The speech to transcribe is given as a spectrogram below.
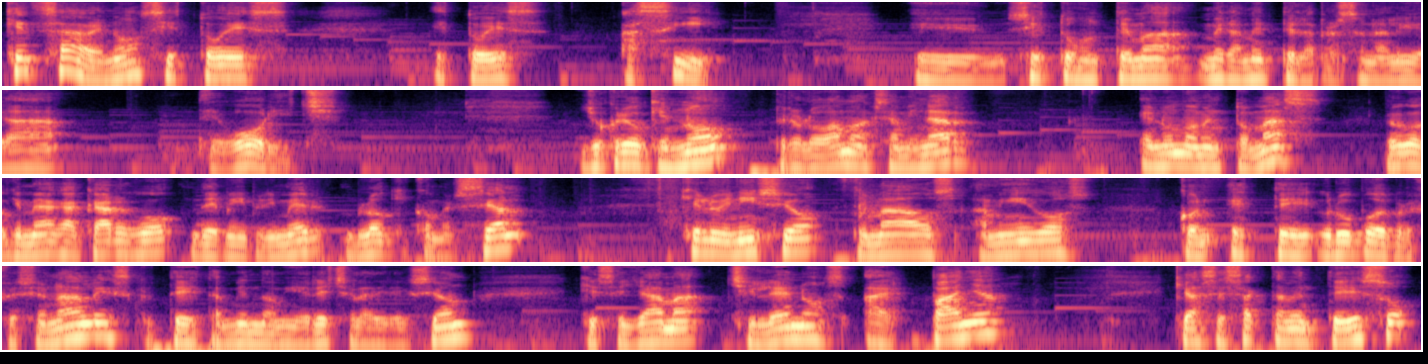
¿Quién sabe, no? Si esto es, esto es así. Eh, si esto es un tema meramente de la personalidad de Boric. Yo creo que no, pero lo vamos a examinar en un momento más, luego que me haga cargo de mi primer bloque comercial, que lo inicio, estimados amigos, con este grupo de profesionales, que ustedes están viendo a mi derecha la dirección, que se llama Chilenos a España, que hace exactamente eso,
